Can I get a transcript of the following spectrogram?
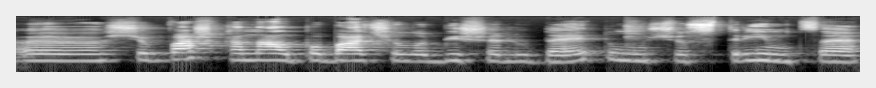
е, щоб ваш канал побачило більше людей, тому що стрім це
